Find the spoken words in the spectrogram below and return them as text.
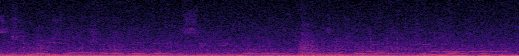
situation. I felt like they were wanting to see me go take about back from.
